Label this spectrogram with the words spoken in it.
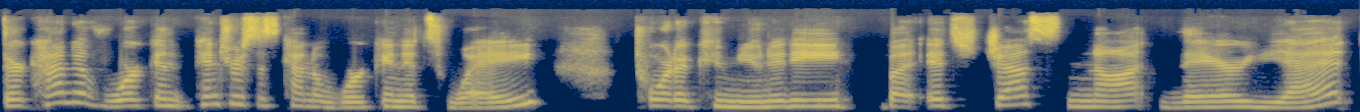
They're kind of working, Pinterest is kind of working its way toward a community, but it's just not there yet.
